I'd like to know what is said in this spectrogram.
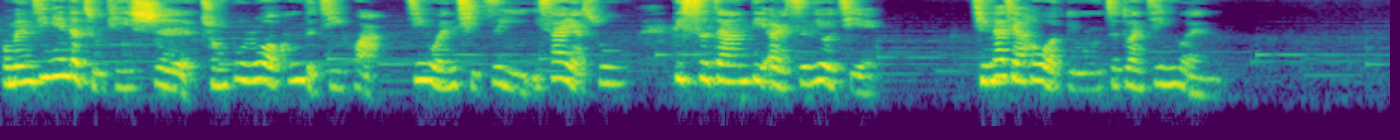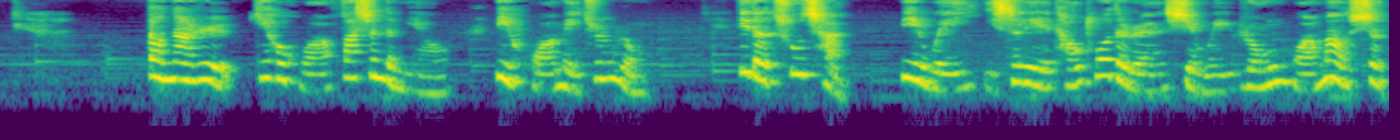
我们今天的主题是从不落空的计划。经文起自于以赛亚书第四章第二至六节。请大家和我读这段经文。到那日，耶和华发生的苗必华美尊荣，地的出产必为以色列逃脱的人显为荣华茂盛，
